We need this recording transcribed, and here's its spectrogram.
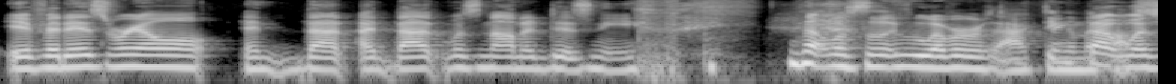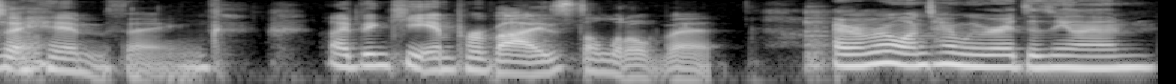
if it is real, and that I, that was not a Disney thing, That was whoever was acting in the that was a him thing. I think he improvised a little bit. I remember one time we were at Disneyland,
